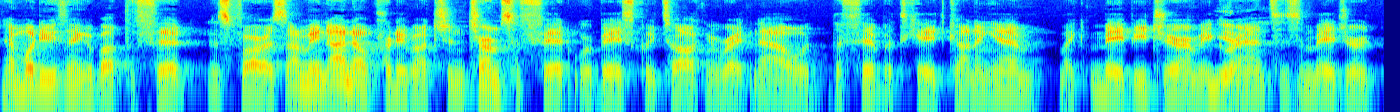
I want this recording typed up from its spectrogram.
And what do you think about the fit as far as, I mean, I know pretty much in terms of fit, we're basically talking right now the fit with Cade Cunningham. Like maybe Jerami yeah. Grant is a major,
